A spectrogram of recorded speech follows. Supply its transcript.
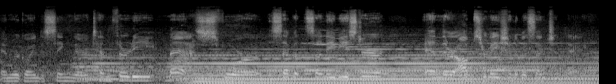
and we're going to sing their 10:30 Mass for the seventh Sunday of Easter and their observation of Ascension Day.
